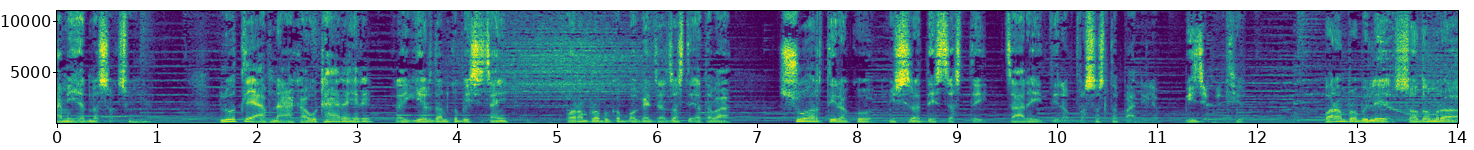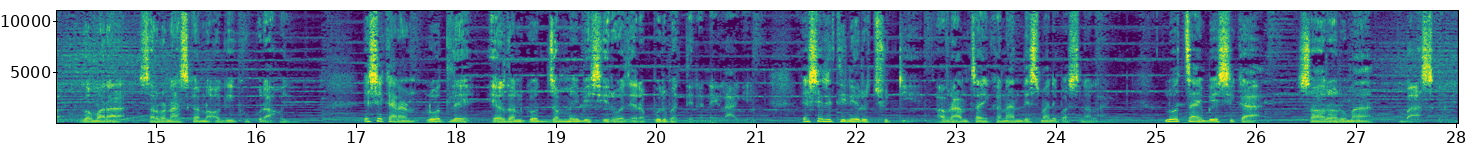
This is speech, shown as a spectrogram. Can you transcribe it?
हामी हेर्न सक्छौँ यहाँ। लोतले आफ्ना आँखा उठाएर हेरे र यर्दनको बेसी चाहिँ परमप्रभुको बगैँचा जस्तै अथवा सुहरतिरको मिश्र देश जस्तै चारैतिर प्रशस्त पानीले भिजेको थियो। परमप्रभुले सदम र गमरा सर्वनाश गर्न अघिको कुरा हो। यसै कारण लोतले यर्दनको जम्मै बेसी रोजेर पूर्वतिर नै लागे। यसरी तिनीहरू छुट्टिए अब्राम चाहिँ कनान देशमा नै बस्न लागे। लोत चाहिँ बेसीका सहरहरूमा बास गरे।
